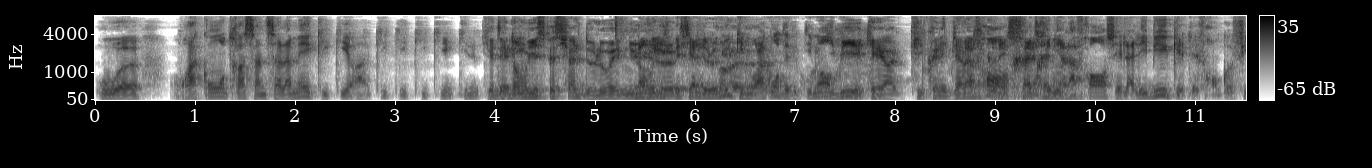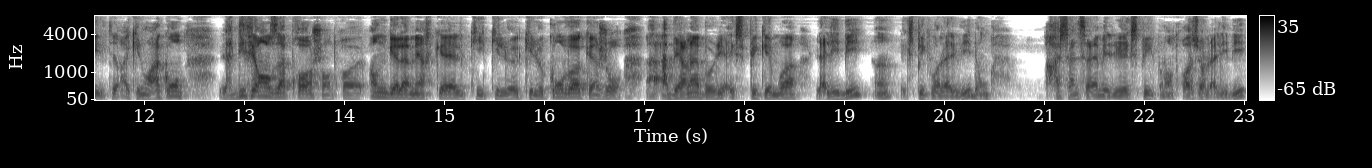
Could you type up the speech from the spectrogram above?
où euh, on raconte Hassan Salamé qui qui qui qui qui qui, qui, qui était l'envoyé spécial de l'ONU l'envoyé spécial de l'ONU euh, qui nous raconte effectivement Libye et qui, qui connaît bien la France très très bien la France et la Libye qui était francophile etc qui nous raconte la différence d'approche entre Angela Merkel qui qui le qui le convoque un jour à, à Berlin pour lui dire expliquez-moi la Libye hein explique-moi la Libye donc Hassan Salamé lui explique pendant trois heures la Libye.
